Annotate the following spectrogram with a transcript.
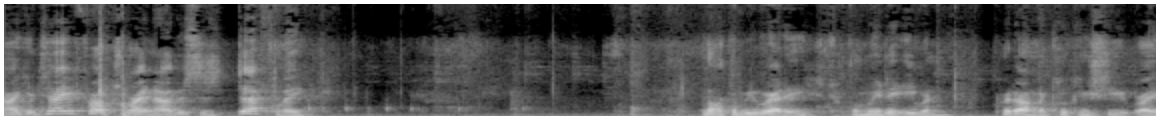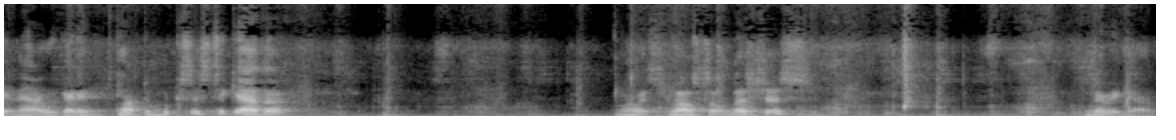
Now I can tell you folks right now, this is definitely not going to be ready for me to even put on the cookie sheet right now. we got to have to mix this together. Oh, it smells delicious. There we go.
